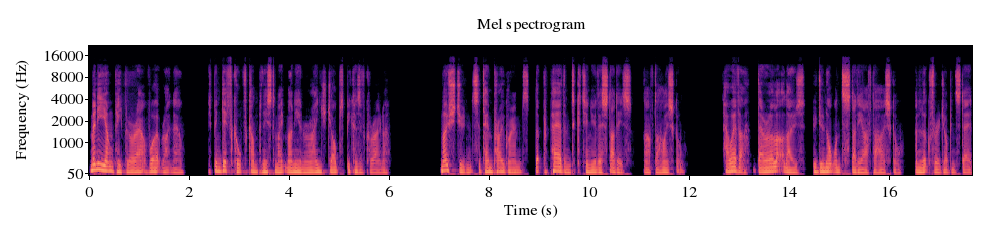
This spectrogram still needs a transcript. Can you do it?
Many young people are out of work right now. It's been difficult for companies to make money and arrange jobs because of Corona. Most students attend programs that prepare them to continue their studies after high school. However, there are a lot of those who do not want to study after high school and look for a job instead.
